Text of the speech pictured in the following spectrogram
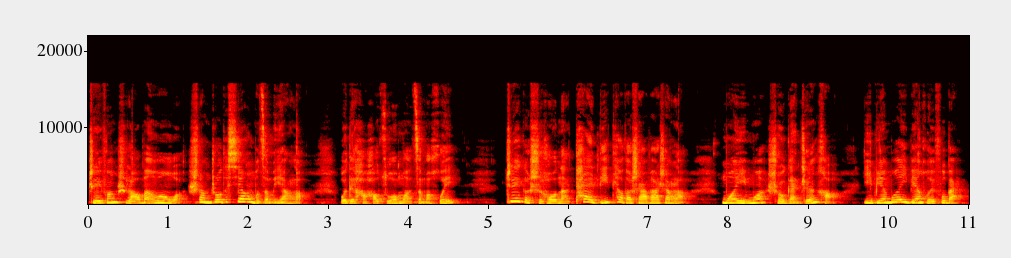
这封是老板问我上周的项目怎么样了，我得好好琢磨怎么回。这个时候呢，泰迪跳到沙发上了，摸一摸，手感真好。一边摸一边回复吧。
